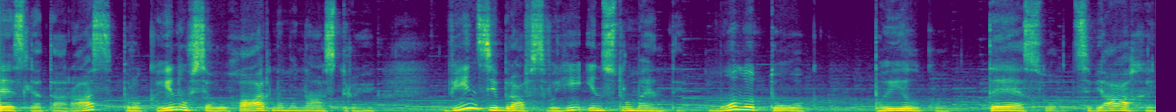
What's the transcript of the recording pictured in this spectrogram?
Тесля Тарас прокинувся у гарному настрої. Він зібрав свої інструменти: молоток, пилку, тесло, цвяхи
